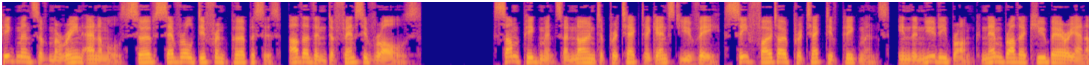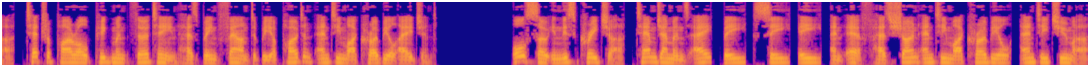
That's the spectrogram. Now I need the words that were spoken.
Pigments of marine animals serve several different purposes, other than defensive roles. Some pigments are known to protect against UV see photoprotective pigments. In the nudibranch Nembrotha kubaryana, tetrapyrrole pigment 13 has been found to be a potent antimicrobial agent. Also in this creature, tamjamines A, B, C, E, and F has shown antimicrobial, anti-tumor,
